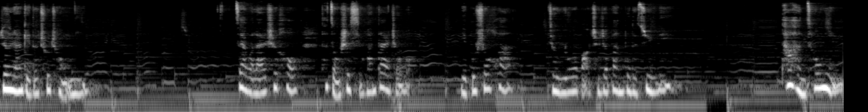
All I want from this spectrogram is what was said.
仍然给得出宠溺。在我来之后，他总是喜欢带着我，也不说话，就与我保持着半步的距离。他很聪明，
